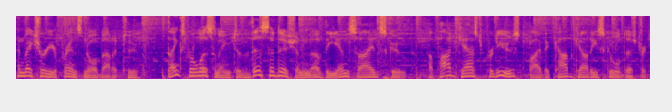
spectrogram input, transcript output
and make sure your friends know about it too. Thanks for listening to this edition of The Inside Scoop, a podcast produced by the Cobb County School District.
